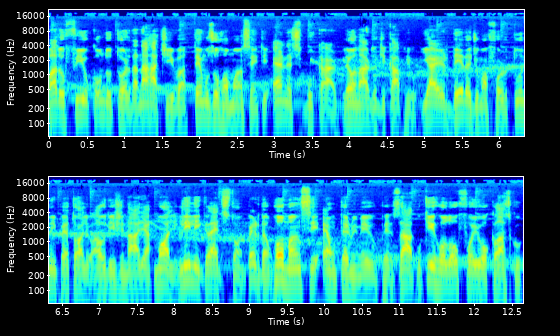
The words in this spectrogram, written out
Para o fio condutor da narrativa, temos o romance entre Ernest Bucard, Leonardo DiCaprio, e a herdeira de uma fortuna em petróleo, a originária Molly, Lily Gladstone. Perdão, romance é um termo meio pesado. O que rolou foi o clássico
